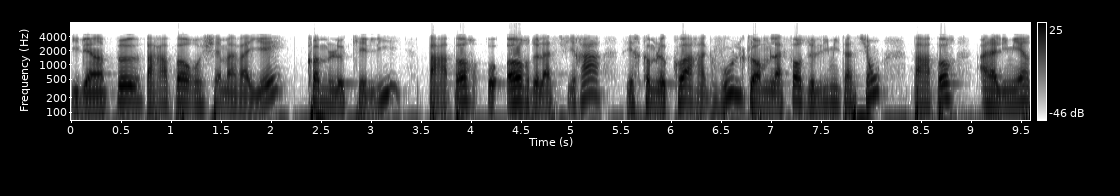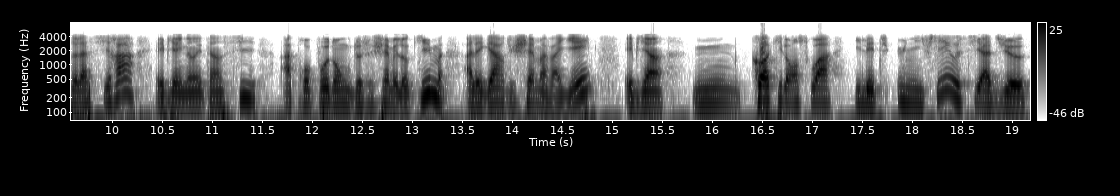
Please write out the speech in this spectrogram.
il est un peu par rapport au Shem Havaye, comme le Keli, par rapport au hors de la sphira, c'est-à-dire comme le Agvul, comme la force de limitation par rapport à la lumière de la sphira. Eh bien, il en est ainsi à propos donc de ce Shem Elohim à l'égard du Shem Havaye. Eh bien, mm, quoi qu'il en soit, il est unifié aussi à Dieu,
